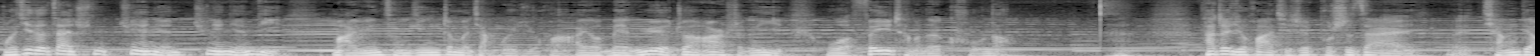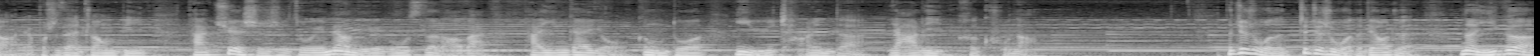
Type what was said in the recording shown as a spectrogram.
我记得在去去年年去年年底，马云曾经这么讲过一句话：“哎呦，每个月赚二十个亿，我非常的苦恼。”他这句话其实不是在呃腔调，也不是在装逼，他确实是作为那样的一个公司的老板，他应该有更多异于常人的压力和苦恼。那就是我的，这就是我的标准。那一个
